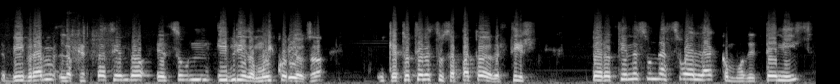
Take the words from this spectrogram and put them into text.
Vibram, lo que está haciendo es un híbrido muy curioso, que tú tienes tu zapato de vestir, pero tienes una suela como de tenis,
